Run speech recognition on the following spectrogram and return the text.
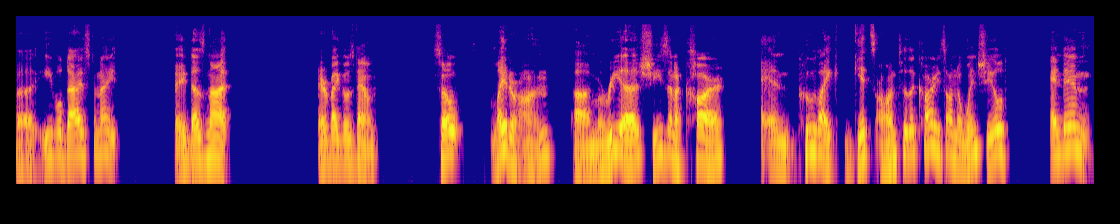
uh, Evil Dies Tonight. It does not. Everybody goes down. So later on, uh, Maria, she's in a car and Pooh like gets onto the car. He's on the windshield. And then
